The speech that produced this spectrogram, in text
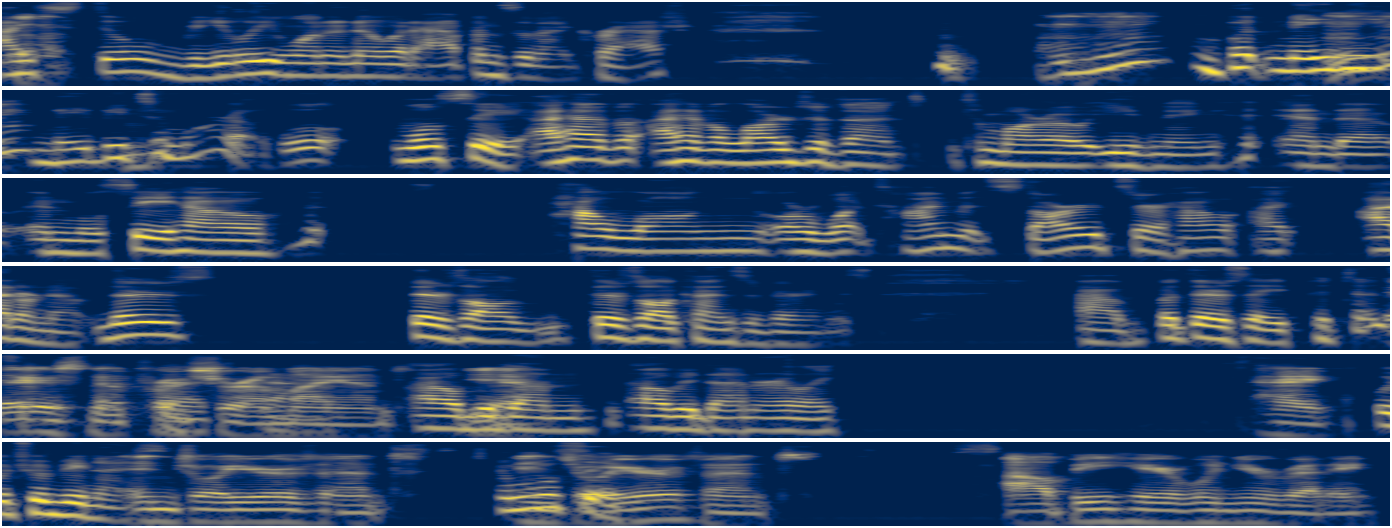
I uh, still really want to know what happens in that crash. mhm. but maybe Mhm. maybe tomorrow we'll we'll see i have i have a large event tomorrow evening and uh, and we'll see how how long or what time it starts or how i i don't know there's there's all there's all kinds of variables uh, but there's a potential There's no pressure on uh, my end. i'll be Yeah. done i'll be done early Hey, which would be nice enjoy your event. we'll enjoy see your event. I'll be here when you're ready.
